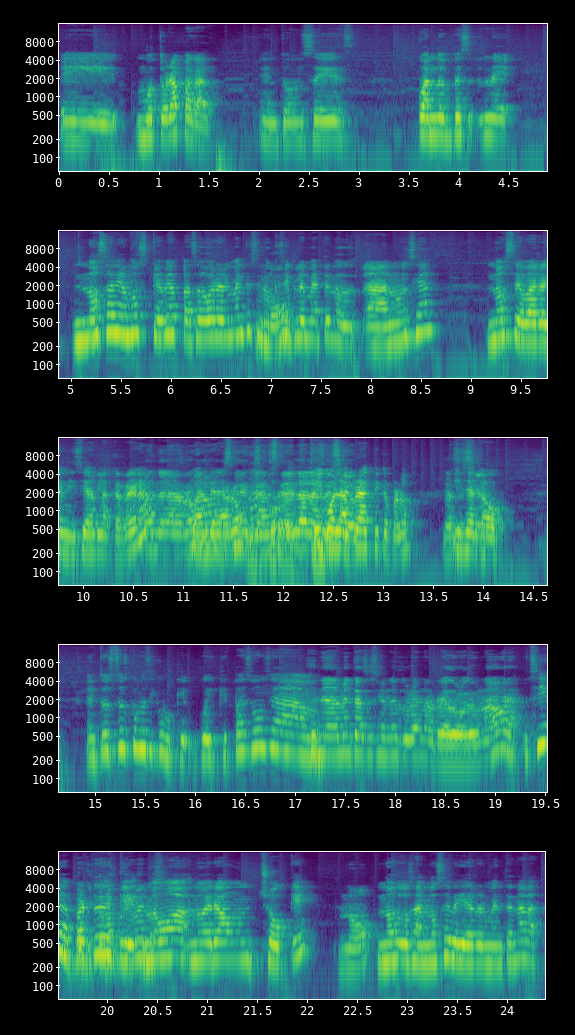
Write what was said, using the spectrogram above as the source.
eh, motor apagado. Entonces, cuando empezó, no sabíamos qué había pasado realmente, sino que simplemente nos anuncian no se va a reiniciar la carrera. Bandera roja, Bandera se roja. cancela la Digo, la práctica, perdón. La y se acabó. Entonces es como así como que, güey, ¿qué pasó? O sea... Generalmente las sesiones duran alrededor de una hora. Sí, aparte de que no, no era un choque, No. no, o sea, no se veía realmente nada.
